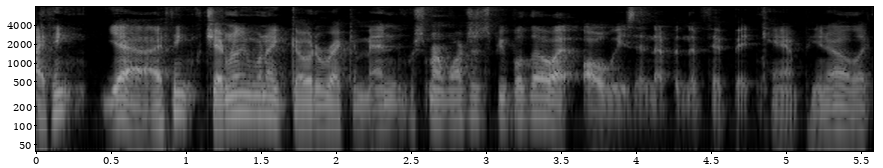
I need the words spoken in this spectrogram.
I think, yeah, I think generally when I go to recommend smartwatches to people, though, I always end up in the Fitbit camp. You know, like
